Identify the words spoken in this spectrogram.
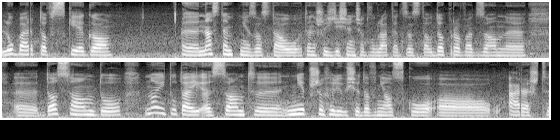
lubartowskiego. Y, Następnie został, ten 62-latek został doprowadzony y, do sądu. No i tutaj y, sąd nie przychylił się do wniosku o areszt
